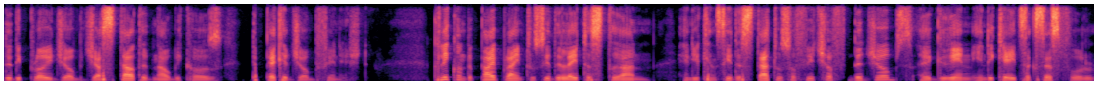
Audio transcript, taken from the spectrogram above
the deploy job just started now because the package job finished. Click on the pipeline to see the latest run and you can see the status of each of the jobs. Green indicates successful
